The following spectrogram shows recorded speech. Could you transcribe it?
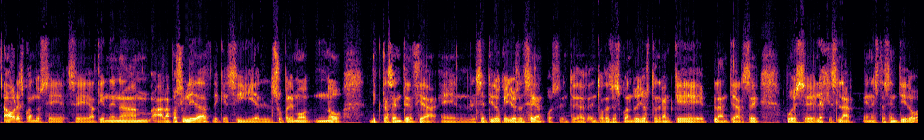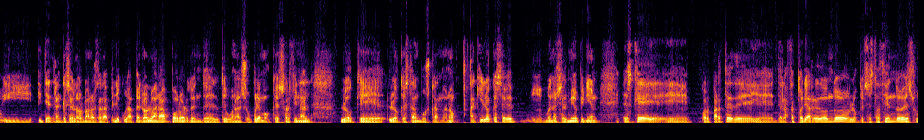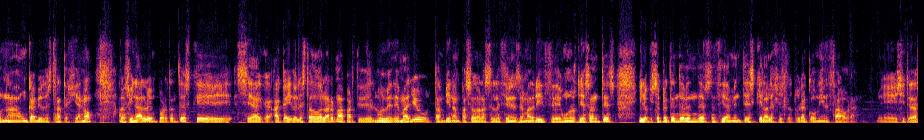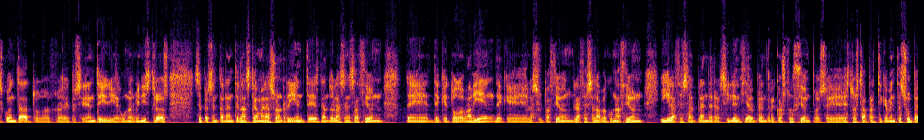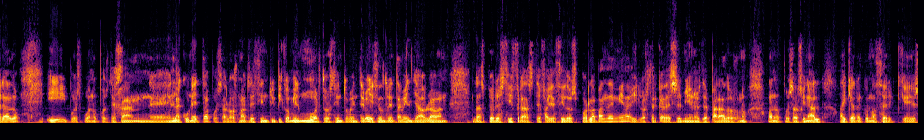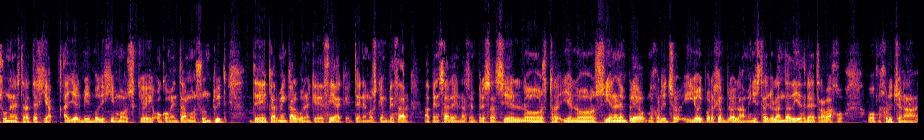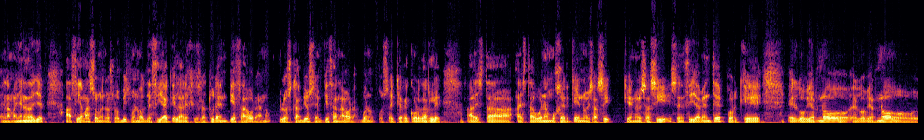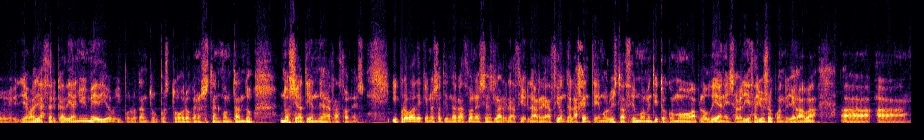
Ahora es cuando se, atienden a, la posibilidad de que si el Supremo no dicta sentencia en el sentido que ellos desean, pues entonces es cuando ellos tendrán que plantearse pues eh, legislar en este sentido y, tendrán que ser los malos de la película, pero lo hará por orden del Tribunal Supremo, que es al final lo que lo que están buscando, ¿no? Aquí lo que se ve, bueno, esa es mi opinión, es que eh, por parte de, de, la factoría Redondo lo que se está haciendo es una, un cambio de estrategia, ¿no? Al final lo importante es que se ha, caído el estado de alarma a partir del 9 de mayo, también han pasado las elecciones de Madrid eh, unos días antes, y lo que se pretende vender sencillamente es que la legislatura comienza ahora. Eh, si te das cuenta, todos el presidente y algunos ministros se presentan ante las cámaras sonrientes, dando la sensación de, que todo va bien, de que la situación, gracias a la vacunación y gracias al plan de resiliencia, al plan de reconstrucción, pues eh, esto está prácticamente superado y, pues bueno, pues dejan eh, en la cuneta, pues a los más de ciento y pico mil muertos, 120 mil, 130 mil, ya hablaban las peores cifras de fallecidos por la pandemia y los cerca de 6 millones de parados, ¿no? Bueno, pues al final hay que reconocer que es una estrategia. Ayer mismo dijimos que, o comentamos un tuit de Carmen Calvo en el que decía que tenemos que empezar a pensar en las empresas y en los y en los y en el empleo, mejor dicho, y hoy, por ejemplo, la ministra Yolanda Díez la de Trabajo, o mejor dicho, en la, en la mañana de ayer, hacía más o menos lo mismo, ¿no? Decía que la legislatura empieza ahora, ¿no? Los cambios empiezan ahora. Bueno, pues hay que recordarle a esta, a esta buena mujer que no es así, que no es así, sencillamente porque el gobierno, el gobierno lleva ya cerca de año y medio y por lo tanto, pues todo lo que nos están contando no se atiende a razones. Y prueba de que no se atiende a razones es la reacción, la reacción de la gente. Hemos visto hace un momentito cómo aplaudían a Isabel Díaz Ayuso cuando llegaba a,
